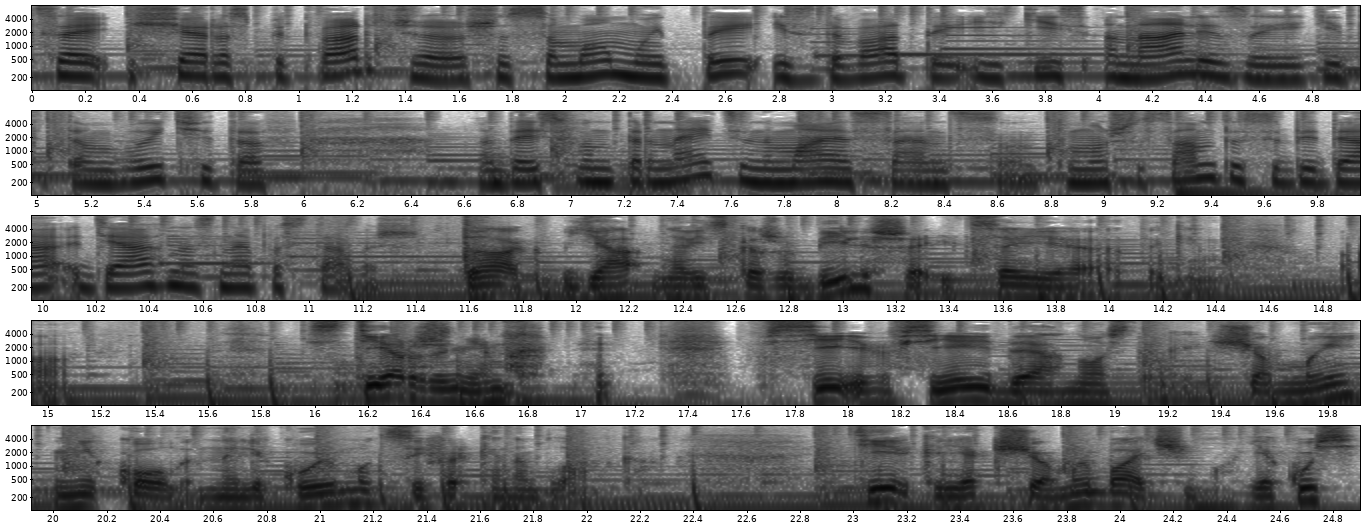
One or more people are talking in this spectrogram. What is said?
Це ще раз підтверджує, що самому йти і здавати якісь аналізи, які ти там вичитав десь в інтернеті, немає сенсу, тому що сам ти собі діагноз не поставиш. Так, я навіть скажу більше, і це є таким всі, всієї діагностики, що ми ніколи не лікуємо циферки на бланках. Тільки якщо ми бачимо якусь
